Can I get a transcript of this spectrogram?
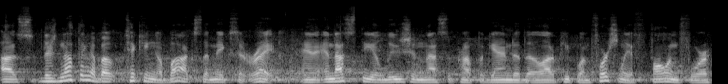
Uh, so there's nothing about ticking a box that makes it right. And, and that's the illusion, that's the propaganda that a lot of people unfortunately have fallen for.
